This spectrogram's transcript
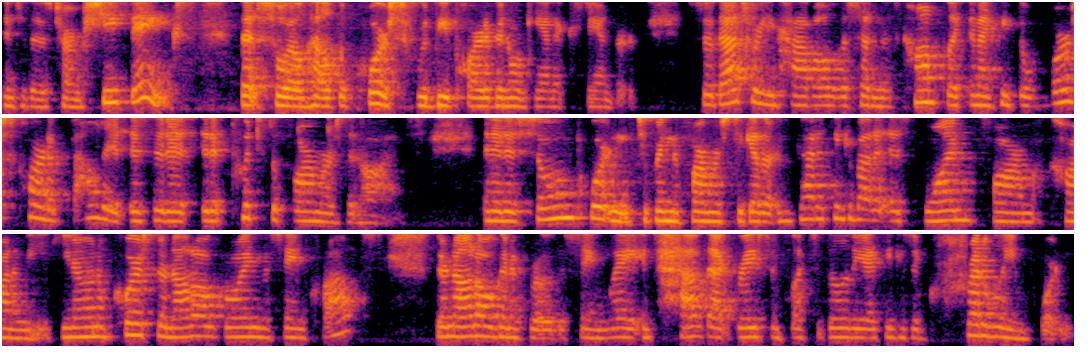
into those terms. She thinks that soil health, of course, would be part of an organic standard. So that's where you have all of a sudden this conflict. And I think the worst part about it is that it, it puts the farmers at odds. And it is so important to bring the farmers together. You've got to think about it as one farm economy, you know, and of course they're not all growing the same crops. They're not all going to grow the same way. And to have that grace and flexibility, I think is incredibly important.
